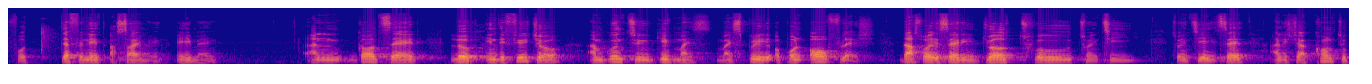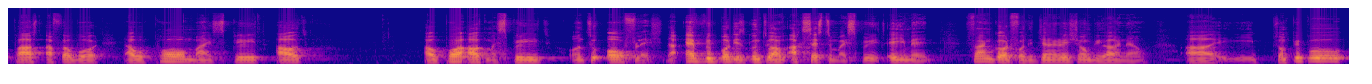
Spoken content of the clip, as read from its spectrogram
for definite assignment. Amen. And God said, Look, in the future, I'm going to give my, my spirit upon all flesh. That's what he said in Joel 2 20, 28. He said, And it shall come to pass afterward that I will pour my spirit out, I will pour out my spirit unto all flesh, that everybody is going to have access to my spirit. Amen. Thank God for the generation we are now. Uh, some people,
